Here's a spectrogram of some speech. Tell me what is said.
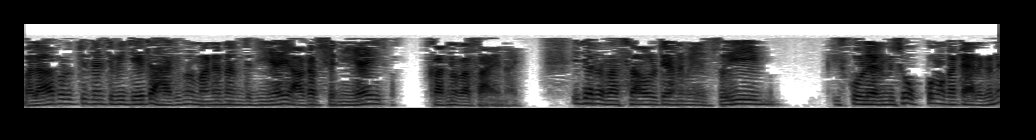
බලාපොරොත්තු නැති විදිහට හරිම මනනන්දනීයයි ආකර්ෂණීයයි කර්ණ රසායනයි. ඉතින් රසාවලට යන මේ සුයි ඉස්කෝලේ යන මිනිස්සු ඔක්කොම කට අරගෙන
